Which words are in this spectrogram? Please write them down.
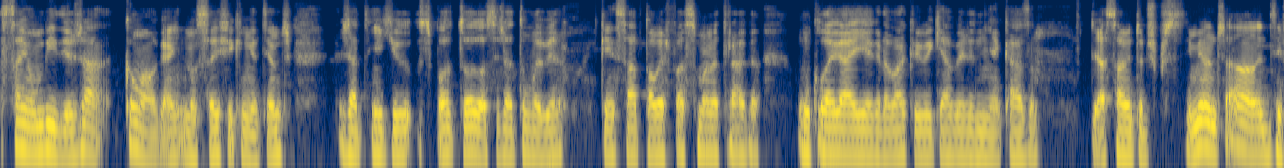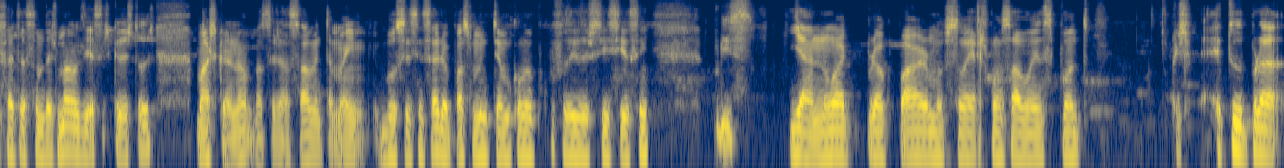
saia um vídeo já com alguém. Não sei, fiquem atentos. Já tenho aqui o spot todo, vocês já estão a ver. Quem sabe, talvez para a semana traga um colega aí a gravar que vive aqui à beira da minha casa. Já sabem todos os procedimentos, a desinfetação das mãos e essas coisas todas. Máscara não, vocês já sabem também. Vou ser sincero, eu passo muito tempo com eu fazer exercício e assim. Por isso, já yeah, não há que preocupar, uma pessoa é responsável nesse ponto. É tudo para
